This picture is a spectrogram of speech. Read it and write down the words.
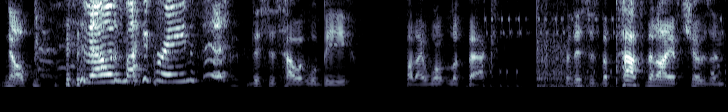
Nope. that was my brain. this is how it will be, but I won't look back. For this is the path that I have chosen.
